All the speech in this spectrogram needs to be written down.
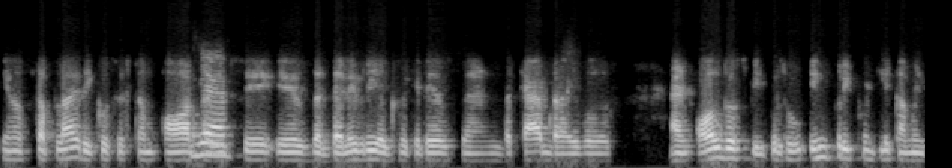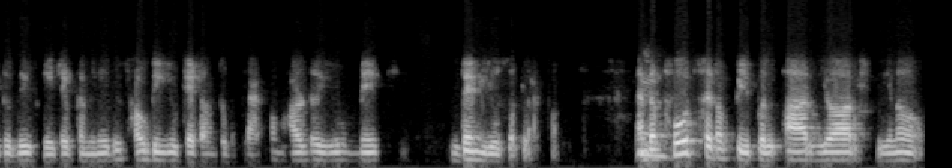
you know, supplier ecosystem or yeah. I would say is the delivery executives and the cab drivers and all those people who infrequently come into these gated communities. How do you get onto the platform? How do you make them use the platform? And mm. the hmm. fourth set of people are your, you know,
